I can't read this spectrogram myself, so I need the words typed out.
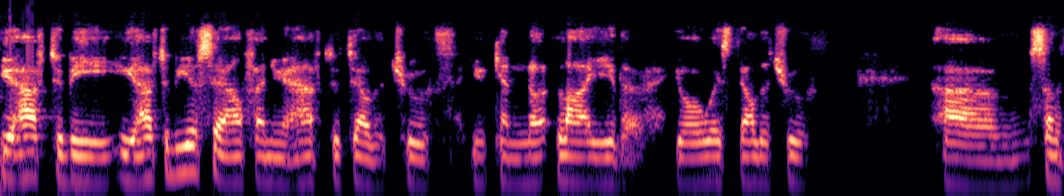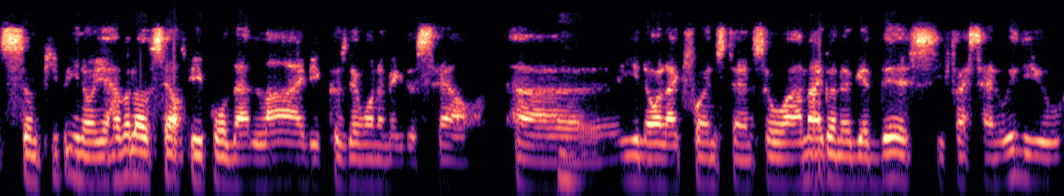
You have to be you have to be yourself and you have to tell the truth. You cannot lie either. You always tell the truth. Um, some some people, you know, you have a lot of sales people that lie because they want to make the sale. Uh, mm-hmm. You know, like for instance, so am I going to get this if I sign with you?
